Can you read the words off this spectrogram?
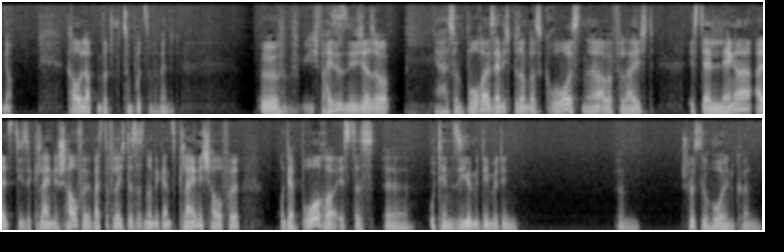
Ja. Graulappen wird zum Putzen verwendet. Äh, ich weiß es nicht, also, ja, so ein Bohrer ist ja nicht besonders groß, ne, aber vielleicht ist der länger als diese kleine Schaufel. Weißt du, vielleicht ist es nur eine ganz kleine Schaufel und der Bohrer ist das äh, Utensil, mit dem wir den ähm, Schlüssel holen können.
